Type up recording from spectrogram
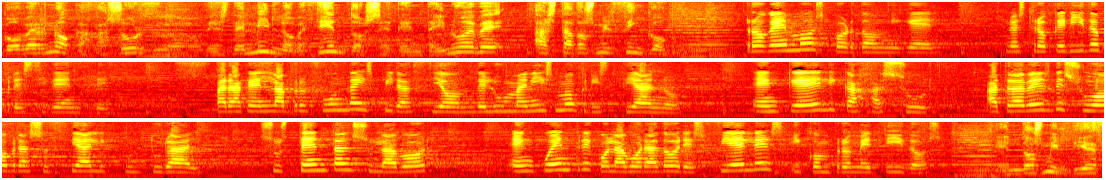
Gobernó Cajasur desde 1979 hasta 2005. Roguemos por don Miguel, nuestro querido presidente, para que en la profunda inspiración del humanismo cristiano, en que él y Cajasur, a través de su obra social y cultural, sustentan su labor, encuentre colaboradores fieles y comprometidos. En 2010,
